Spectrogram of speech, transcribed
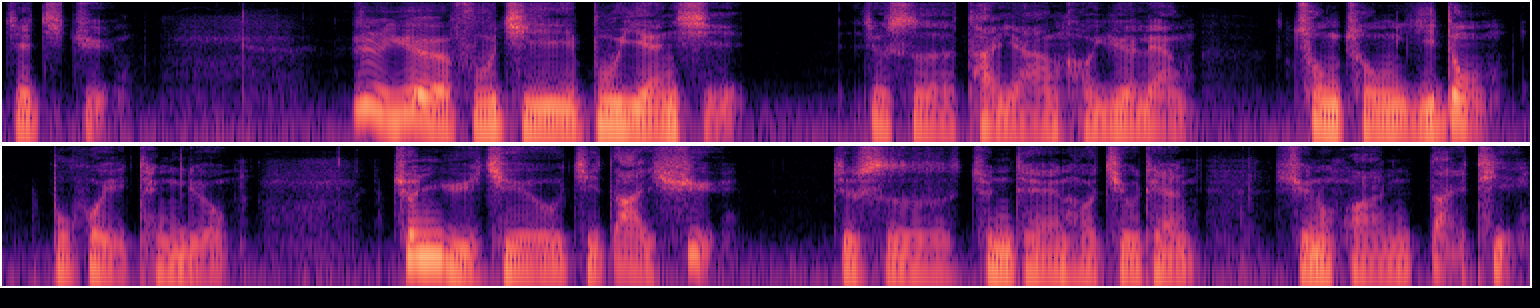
这几句。日月夫其不淹兮，就是太阳和月亮匆匆移动，不会停留。春与秋其代序，就是春天和秋天循环代替。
